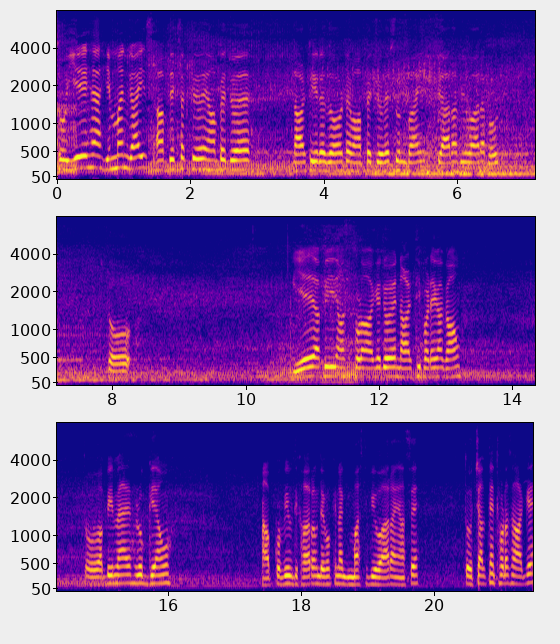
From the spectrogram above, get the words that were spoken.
तो ये है हिमन गाइस आप देख सकते हो यहाँ पे जो है नाल्टी रिजॉर्ट है, वहाँ पे जो है सुनबाई प्यारा रहा है बहुत। तो ये अभी यहाँ से थोड़ा आगे जो है नाल्टी पड़ेगा गाँव। तो अभी मैं रुक गया हूँ। आपको व्यू दिखा रहा हूँ। देखो कितना मस्त व्यू आ रहा है यहाँ से। तो चलते हैं थोड़ा सा आगे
